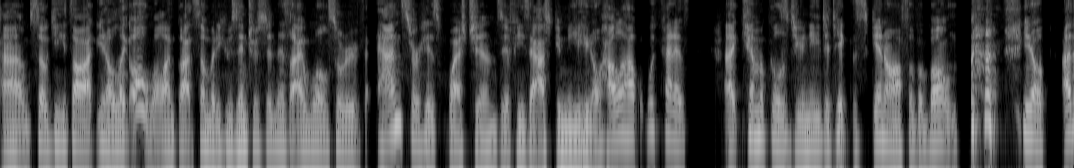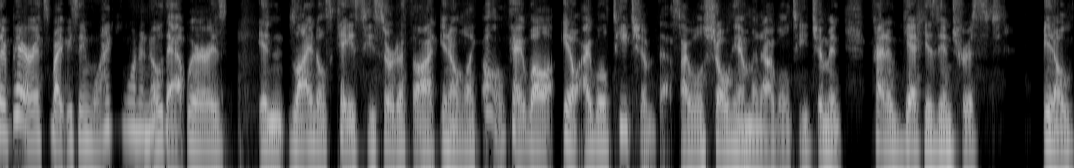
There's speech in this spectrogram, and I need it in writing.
Um, so he thought, you know, like, oh, well, I've got somebody who's interested in this. I will sort of answer his questions if he's asking me, you know, how, how what kind of uh, chemicals do you need to take the skin off of a bone? you know, other parents might be saying, why do you want to know that? Whereas in Lionel's case, he sort of thought, you know, like, oh, okay, well, you know, I will teach him this. I will show him and I will teach him and kind of get his interest, you know,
